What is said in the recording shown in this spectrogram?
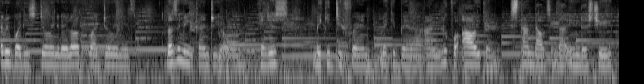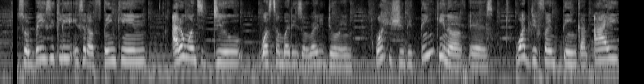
everybody's doing it, a lot of people are doing it, doesn't mean you can't do your own. You can just make it different, make it better, and look for how you can stand out in that industry. So basically, instead of thinking, I don't want to do what somebody is already doing, what you should be thinking of is what different thing can I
